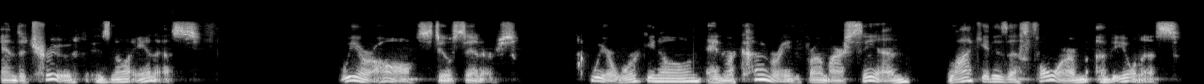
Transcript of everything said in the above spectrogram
and the truth is not in us. We are all still sinners we are working on and recovering from our sin like it is a form of illness.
